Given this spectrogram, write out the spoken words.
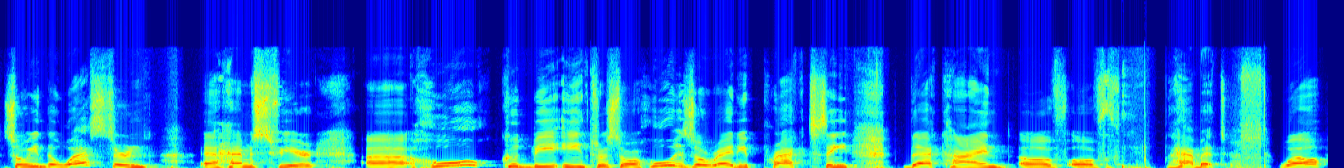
So in the Western uh, hemisphere, uh, who could be interested or who is already practicing that kind of, of habit? Well,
